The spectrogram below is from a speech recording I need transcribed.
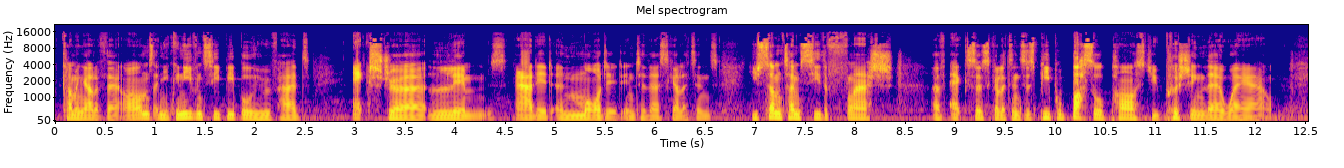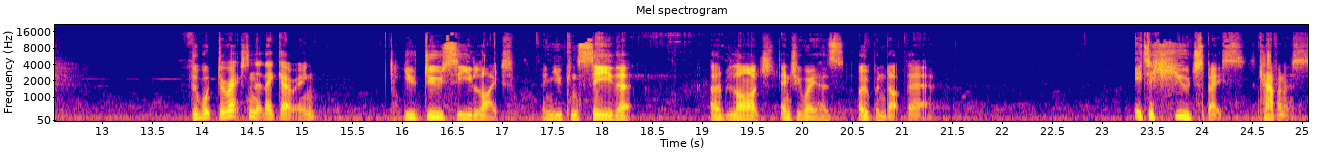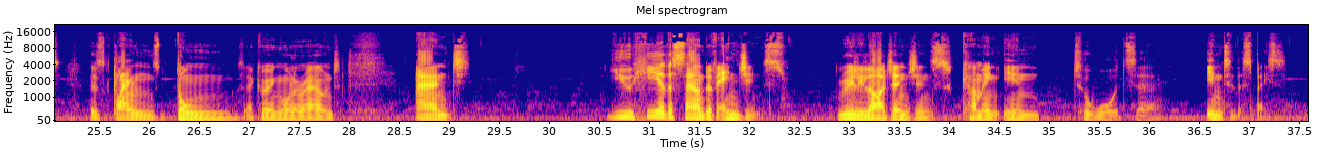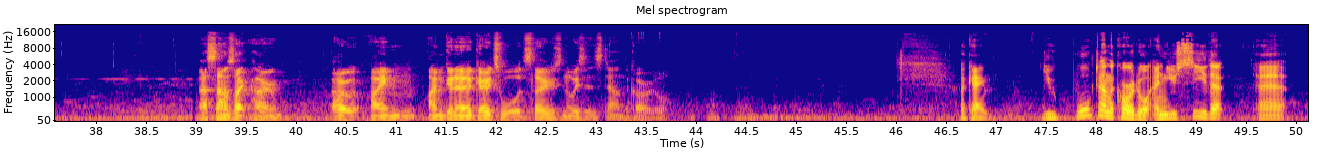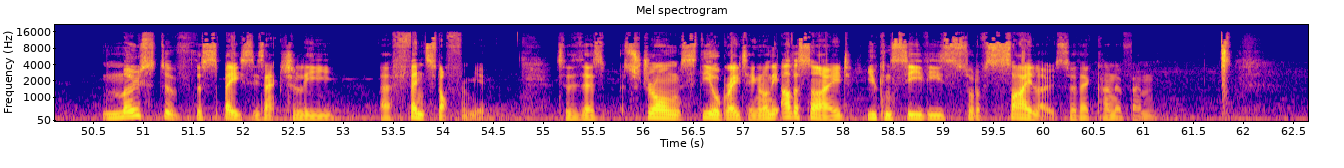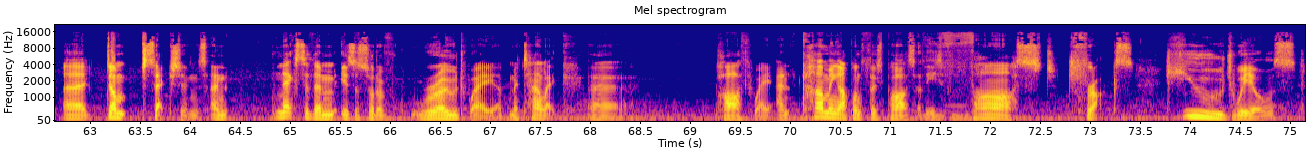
coming out of their arms, and you can even see people who have had extra limbs added and modded into their skeletons. You sometimes see the flash of exoskeletons as people bustle past you, pushing their way out. The w- direction that they're going, you do see light, and you can see that a large entryway has opened up there. It's a huge space, cavernous. There's clangs, dongs echoing all around, and you hear the sound of engines, really large engines coming in towards uh, into the space. That sounds like home. Oh, I'm I'm gonna go towards those noises down the corridor. Okay, you walk down the corridor and you see that uh, most of the space is actually uh, fenced off from you. So there's strong steel grating, and on the other side you can see these sort of silos. So they're kind of um, uh, dump sections, and next to them is a sort of roadway, a metallic uh, pathway, and coming up onto those paths are these vast trucks, huge wheels,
